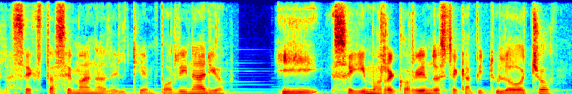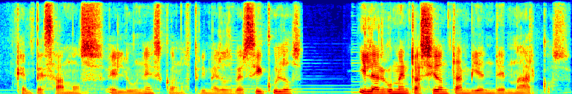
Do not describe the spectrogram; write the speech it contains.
de la sexta semana del tiempo ordinario y seguimos recorriendo este capítulo 8 que empezamos el lunes con los primeros versículos y la argumentación también de Marcos.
